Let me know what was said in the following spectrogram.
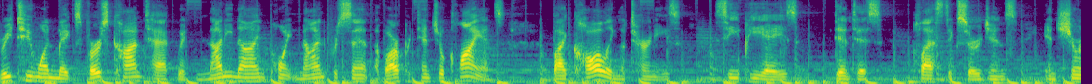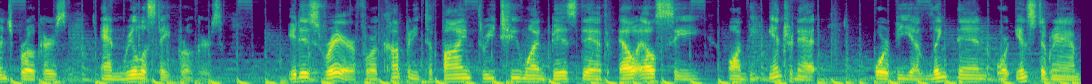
321 makes first contact with 99.9% of our potential clients by calling attorneys, CPAs, dentists, plastic surgeons, insurance brokers, and real estate brokers. It is rare for a company to find 321 BizDev LLC on the internet or via LinkedIn or Instagram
